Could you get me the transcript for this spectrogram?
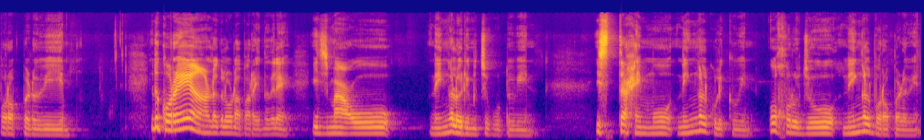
പുറപ്പെടുവീൻ. ഇത് കുറേ ആളുകളോടാണ് പറയുന്നത് അല്ലേ? ഇജ്മാഊ നിങ്ങൾ ഒരുമിച്ച് കൂട്ടുവീൻ. ഇസ്തഹിമു നിങ്ങൾ കുളിക്കുവീൻ. ഉഹ്റുജു നിങ്ങൾ പുറപ്പെടുവീൻ.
